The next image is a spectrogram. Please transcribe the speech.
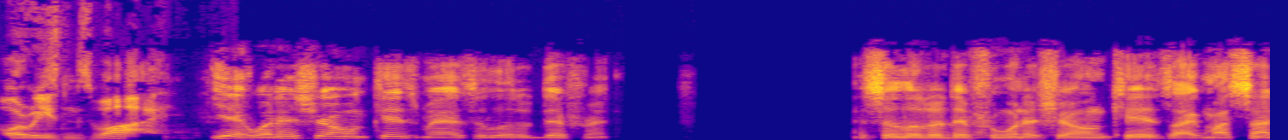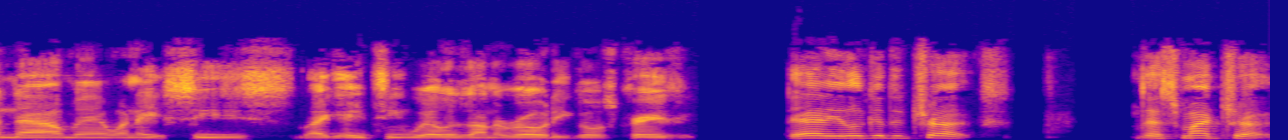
four reasons why. Yeah, well, it's your own kids, man, it's a little different. It's a little different when it's your own kids. Like my son now, man, when he sees like 18 wheelers on the road, he goes crazy. Daddy, look at the trucks. That's my truck.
